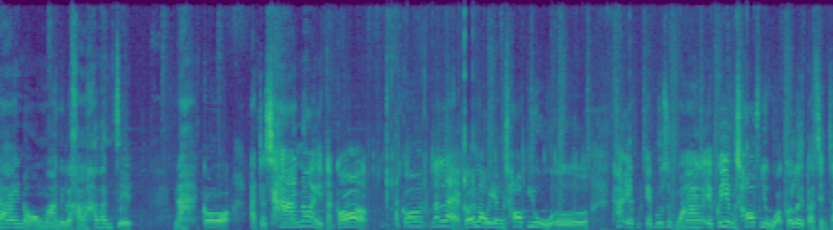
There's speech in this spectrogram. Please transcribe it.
ได้น้องมาในราคา 5,700 นะก็อาจจะช้าหน่อย แต่ก็ก็นั่นแหละก็เรายังชอบอยู่เออถ้าเอฟเอฟรู้สึกว่าเอฟก็ยังชอบอยู่ก็เลยตัดสินใจ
